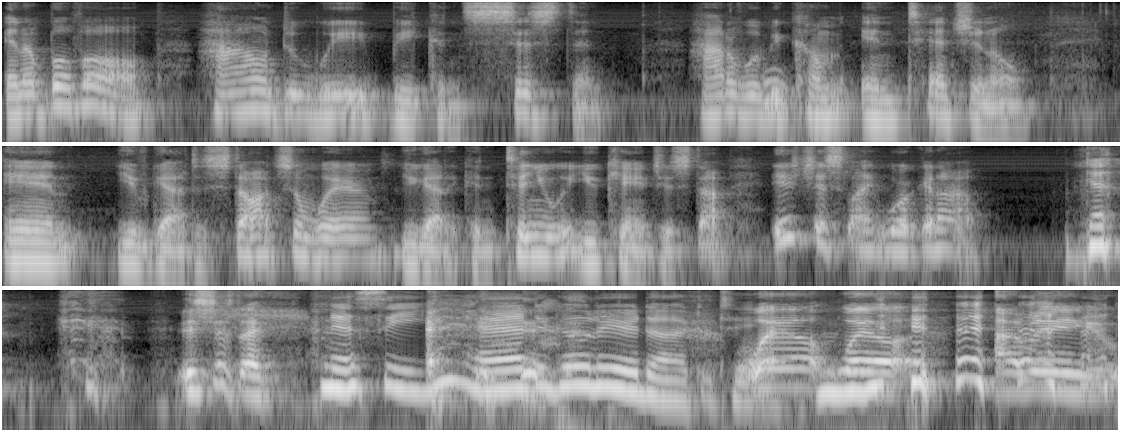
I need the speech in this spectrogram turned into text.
And above all, how do we be consistent? How do we become intentional? And you've got to start somewhere. You got to continue it. You can't just stop. It's just like working out. It's just like, now, see, you had to go there, Dr. T. well, well, I mean,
